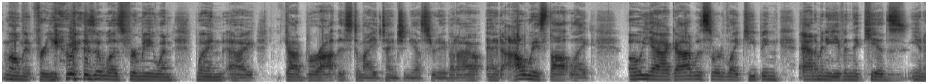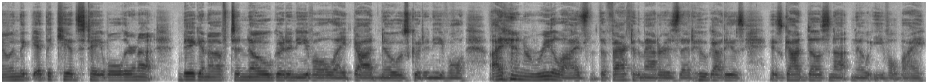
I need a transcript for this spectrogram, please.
moment for you as it was for me when when uh, God brought this to my attention yesterday. But I had always thought like, oh yeah, God was sort of like keeping Adam and Eve and the kids, you know, in the at the kids' table. They're not big enough to know good and evil like God knows good and evil. I didn't realize that the fact of the matter is that who God is is God does not know evil by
